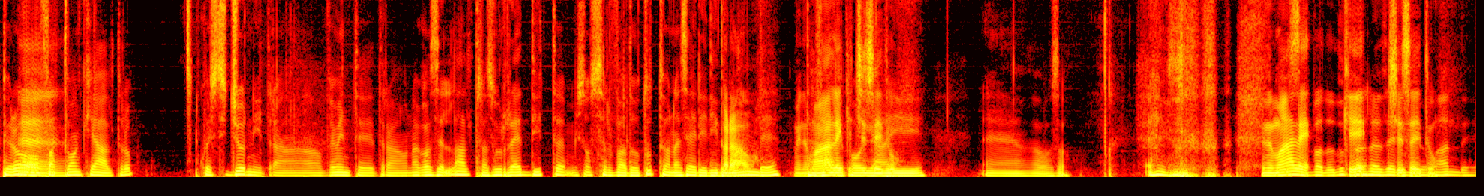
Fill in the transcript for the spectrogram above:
Però Eh. ho fatto anche altro. Questi giorni, tra ovviamente tra una cosa e l'altra, su Reddit mi sono salvato tutta una serie di Bravo. domande. Meno male che ci sei tu. ai- Eh, non lo so. Eh, Meno male salvato tutta che una ci serie sei di tu. domande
